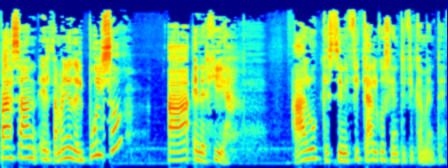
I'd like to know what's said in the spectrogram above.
Pasan el tamaño del pulso a energía, a algo que significa algo científicamente.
